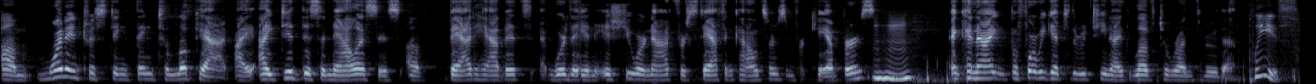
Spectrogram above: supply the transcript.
um, one interesting thing to look at. I, I did this analysis of bad habits. Were they an issue or not for staff and counselors and for campers? Mm-hmm. And can I, before we get to the routine, I'd love to run through them. Please.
